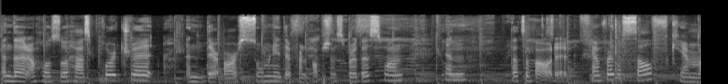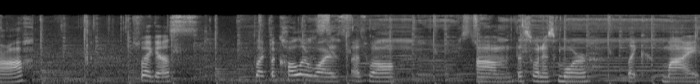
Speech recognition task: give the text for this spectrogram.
And then it also has portrait and there are so many different options for this one and that's about it. And for the self camera so I guess like the color wise as well um this one is more like my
